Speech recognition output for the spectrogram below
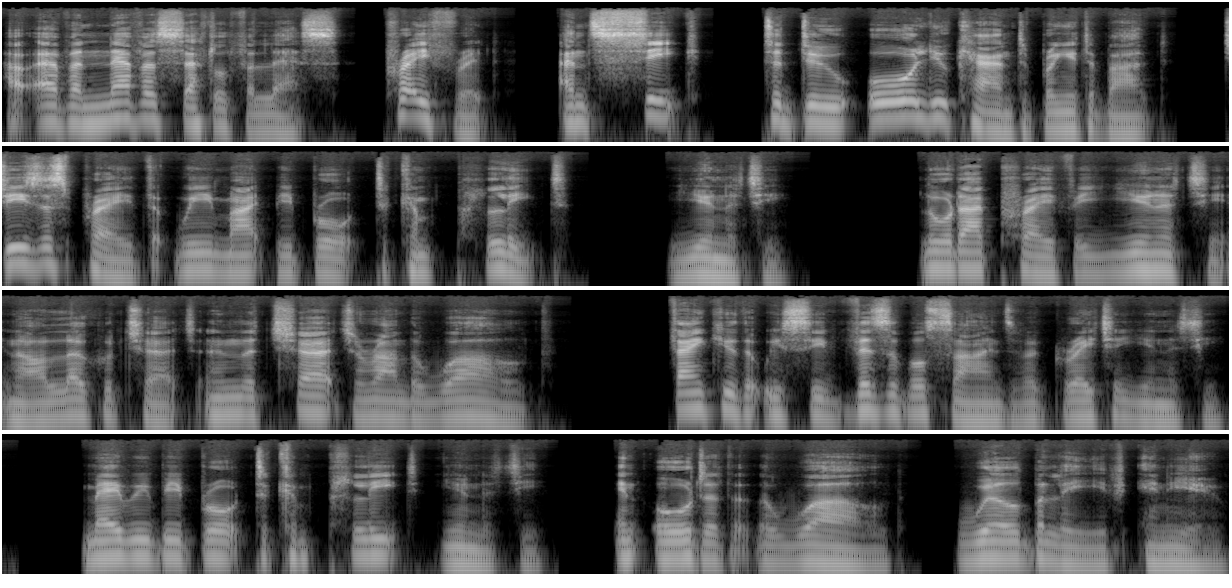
However, never settle for less. Pray for it and seek to do all you can to bring it about. Jesus prayed that we might be brought to complete unity. Lord, I pray for unity in our local church and in the church around the world. Thank you that we see visible signs of a greater unity. May we be brought to complete unity in order that the world will believe in you.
